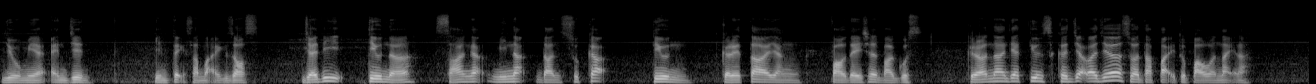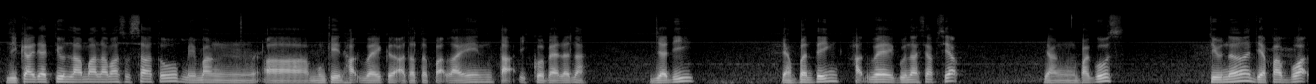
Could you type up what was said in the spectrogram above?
Yumia engine intake sama exhaust. Jadi tuner sangat minat dan suka tune kereta yang foundation bagus. Kerana dia tune sekejap aja sudah dapat itu power naik lah. Jika dia tune lama-lama susah tu memang uh, mungkin hardware ke atau tempat lain tak equal balance lah. Jadi yang penting hardware guna siap-siap yang bagus tuner dia apa buat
